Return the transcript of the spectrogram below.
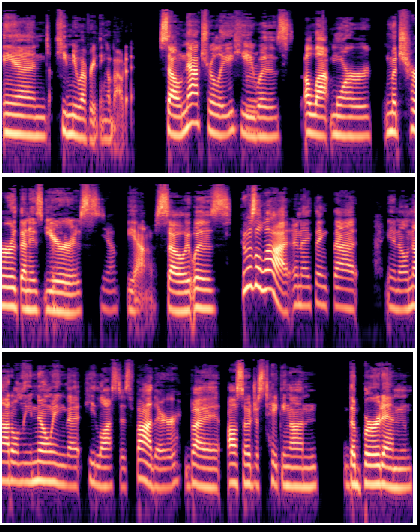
and he knew everything about it. So naturally, he Mm. was a lot more mature than his years. Yeah. Yeah. So it was, it was a lot. And I think that, you know, not only knowing that he lost his father, but also just taking on the burden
